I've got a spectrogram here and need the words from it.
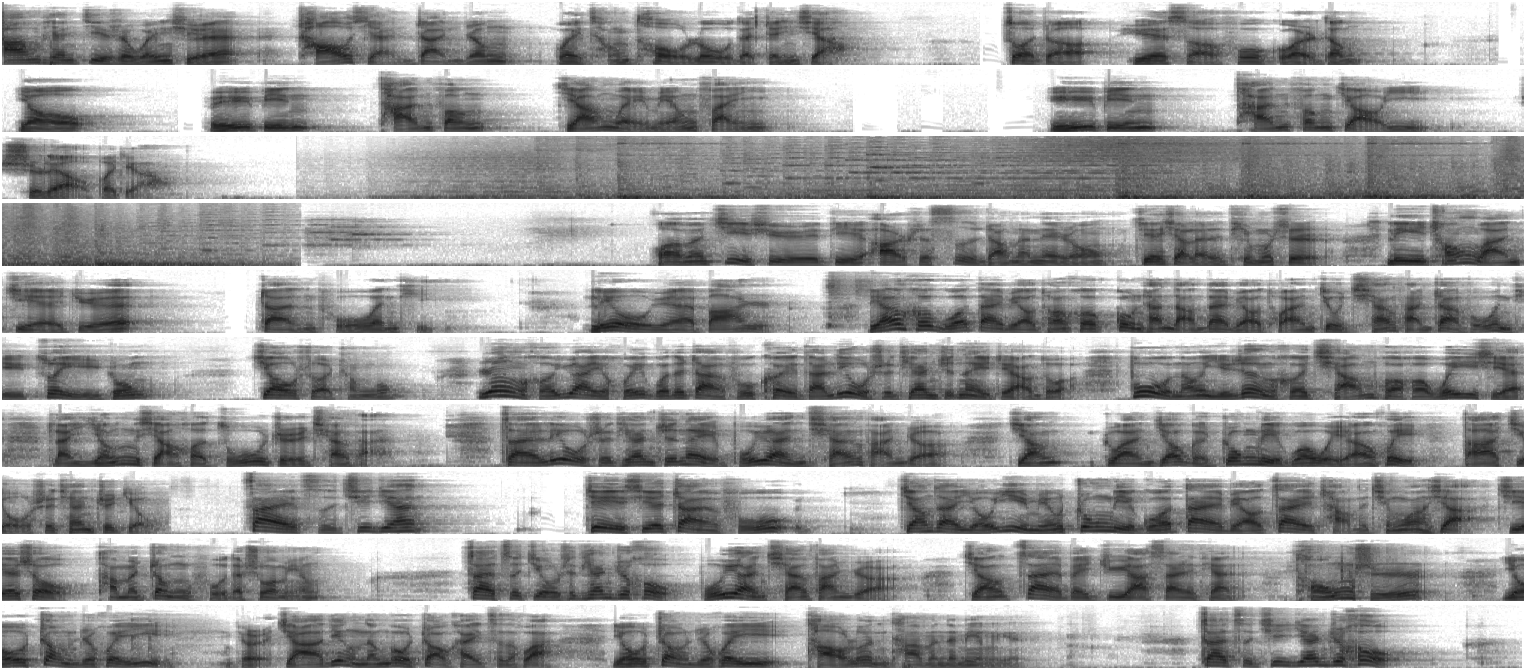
长篇纪实文学《朝鲜战争未曾透露的真相》，作者约瑟夫·古尔登，由于斌、谭峰、蒋伟明翻译，于斌、谭峰教译，事了不讲。我们继续第二十四章的内容。接下来的题目是李承晚解决战俘问题。六月八日，联合国代表团和共产党代表团就遣返战俘问题最终交涉成功。任何愿意回国的战俘可以在六十天之内这样做，不能以任何强迫和威胁来影响和阻止遣返。在六十天之内不愿遣返者，将转交给中立国委员会达九十天之久。在此期间，这些战俘将在有一名中立国代表在场的情况下接受他们政府的说明。在此九十天之后，不愿遣返者将再被拘押三十天，同时由政治会议。就是假定能够召开一次的话，由政治会议讨论他们的命运。在此期间之后，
